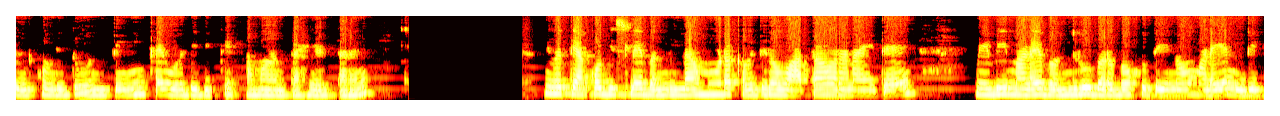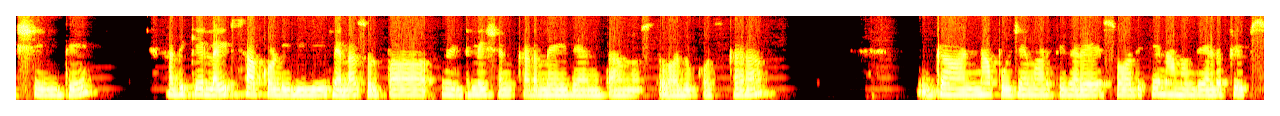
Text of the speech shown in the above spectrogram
ಬೇಡ್ಕೊಂಡಿದ್ದು ಒಂದು ತೆಂಗಿನಕಾಯಿ ಹೊಡೆದಿದ್ದಕ್ಕೆ ಸಮ ಅಂತ ಹೇಳ್ತಾರೆ. ಇವತ್ತು ಯಾಕೋ ಬಿಸ್ಲೇ ಬಂದಿಲ್ಲ ಮೋಡ ಕವಿದಿರೋ ವಾತಾವರಣ ಇದೆ. ಮೇ ಬಿ ಮಳೆ ಬಂದ್ರೂ ಬರಬಹುದೇನೋ, ಮಳೆಯ ನಿರೀಕ್ಷೆ ಇದೆ. ಅದಕ್ಕೆ ಲೈಟ್ಸ್ ಹಾಕೊಂಡಿದೀವಿ. ಇಲ್ಲೆಲ್ಲ ಸ್ವಲ್ಪ ವೆಂಟಿಲೇಷನ್ ಕಡಿಮೆ ಇದೆ ಅಂತ ಅನ್ನಿಸ್ತು. ಅದಕ್ಕೋಸ್ಕರ ಈಗ ಅಣ್ಣ ಪೂಜೆ ಮಾಡ್ತಿದ್ದಾರೆ ಸೊ ಅದಕ್ಕೆ ನಾನೊಂದ್ ಎರಡು ಕ್ಲಿಪ್ಸ್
